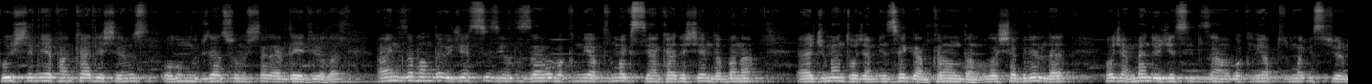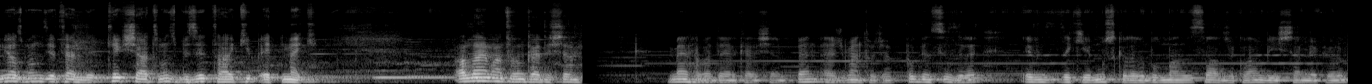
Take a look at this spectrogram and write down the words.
Bu işlemi yapan kardeşlerimiz olumlu güzel sonuçlar elde ediyorlar. Aynı zamanda ücretsiz yıldızlama bakımı yaptırmak isteyen kardeşlerim de bana Ercüment Hocam Instagram kanalından ulaşabilirler. Hocam ben de ücretsiz yıldızlama bakımı yaptırmak istiyorum yazmanız yeterli. Tek şartımız bizi takip etmek. Allah'a emanet olun kardeşlerim. Merhaba değerli kardeşlerim. Ben Ercüment Hoca. Bugün sizlere evinizdeki muskaları bulmanızı sağlayacak olan bir işlem yapıyorum.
